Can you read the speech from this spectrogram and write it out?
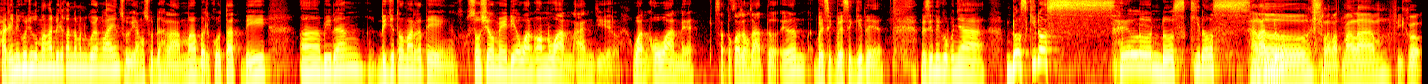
Hari ini gue juga menghadirkan teman gue yang lain Su yang sudah lama berkutat di eh, bidang digital marketing, social media one on one anjir, one on one ya. 101 itu kan basic-basic gitu ya. Di sini gue punya Doski Dos. Hello Doski Dos. Nando. Halo, selamat malam, Viko.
